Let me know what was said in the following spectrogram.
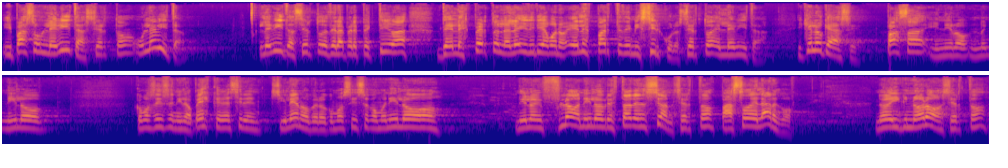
y pasa un levita, ¿cierto? Un levita. Levita, ¿cierto? Desde la perspectiva del experto en la ley diría, bueno, él es parte de mi círculo, ¿cierto? El levita. ¿Y qué es lo que hace? Pasa y ni lo, ni lo ¿cómo se dice? Ni lo pesca, debe decir en chileno, pero ¿cómo se dice? Como ni lo, ni lo infló, ni lo prestó atención, ¿cierto? Pasó de largo. Lo ignoró, ¿cierto?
